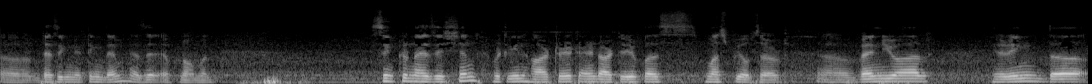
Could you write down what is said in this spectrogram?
uh, designating them as abnormal. Synchronization between heart rate and arterial pulse must be observed uh, when you are hearing the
